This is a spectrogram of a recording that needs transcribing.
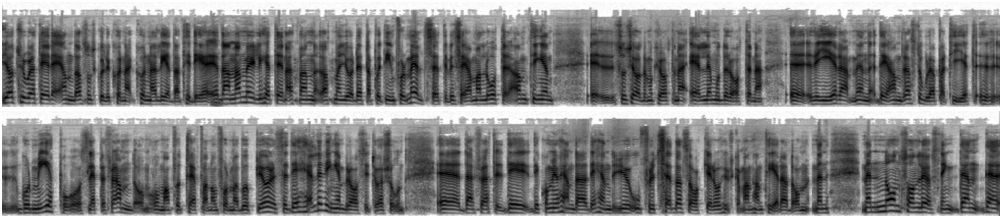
Jag tror att det är det enda som skulle kunna, kunna leda till det. En annan möjlighet är att man, att man gör detta på ett informellt sätt, det vill säga man låter antingen eh, Socialdemokraterna eller Moderaterna eh, regera men det andra stora partiet eh, går med på och släpper fram dem och man får träffa någon form av uppgörelse. Det är heller ingen bra situation eh, därför att det, det kommer ju hända, det händer ju oförutsedda saker och hur ska man hantera dem? Men, men någon sån lösning, den, det,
